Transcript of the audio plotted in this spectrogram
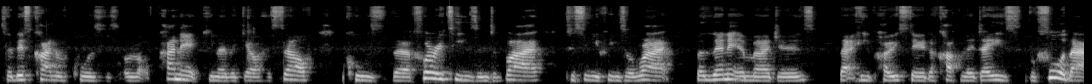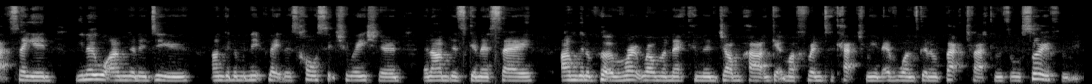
So this kind of causes a lot of panic. You know, the girl herself calls the authorities in Dubai to see if he's all right. But then it emerges that he posted a couple of days before that saying, you know what I'm going to do? I'm going to manipulate this whole situation and I'm just going to say I'm going to put a rope around my neck and then jump out and get my friend to catch me, and everyone's going to backtrack and feel sorry for me.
